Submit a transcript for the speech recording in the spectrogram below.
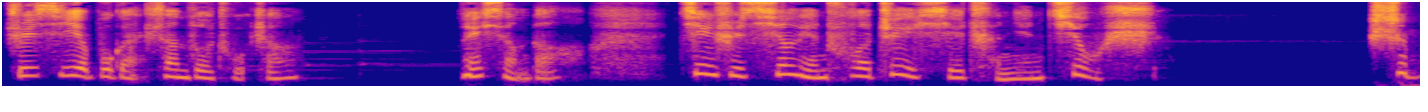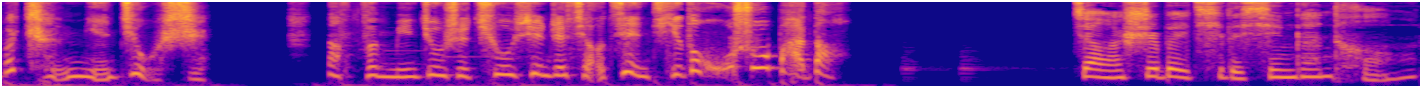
侄媳也不敢擅作主张。没想到，竟是牵连出了这些陈年旧事。什么陈年旧事？那分明就是秋轩这小贱蹄子胡说八道。蒋氏被气得心肝疼，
